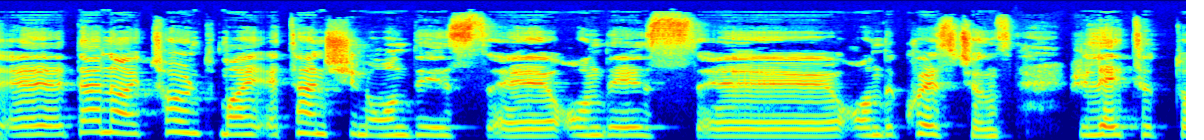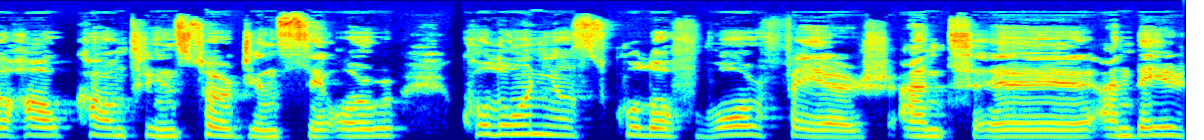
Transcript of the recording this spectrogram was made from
uh, then I turned my attention on this, uh, on this, uh, on the questions related to how counterinsurgency or colonial school of warfare and uh, and their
